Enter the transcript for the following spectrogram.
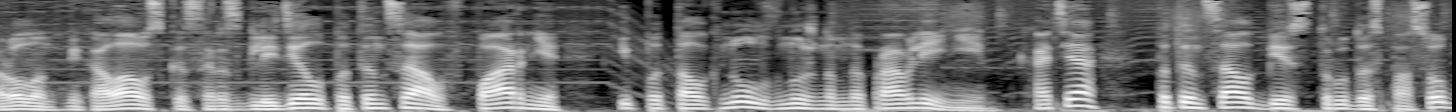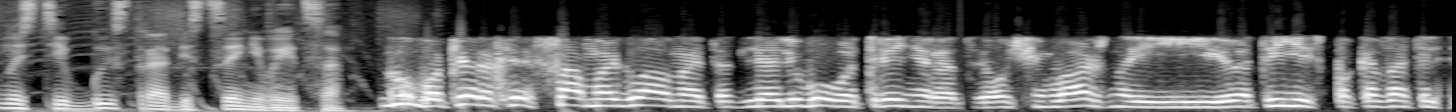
Роланд Миколаускас разглядел потенциал в парне и подтолкнул в нужном направлении, хотя потенциал без трудоспособности быстро обесценивается. Ну, во-первых, самое главное, это для любого тренера, это очень важно, и это и есть показатель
